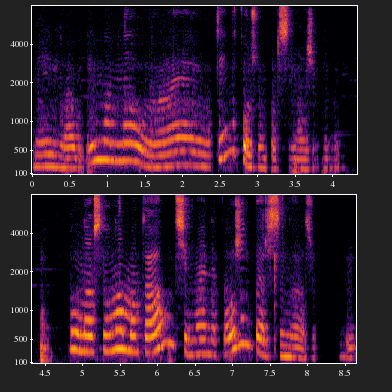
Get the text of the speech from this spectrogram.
Я грав і на Нелео, та й на кожному персонажі грав. Ну, на основному аккаунті в мене кожен персонаж був.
